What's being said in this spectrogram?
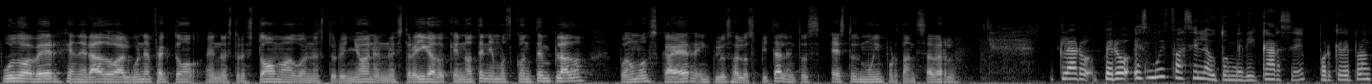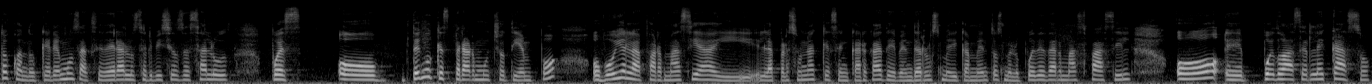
pudo haber generado algún efecto en nuestro estómago, en nuestro riñón, en nuestro hígado que no teníamos contemplado, podemos caer incluso al hospital. Entonces, esto es muy importante saberlo. Claro, pero es muy fácil automedicarse porque de pronto cuando queremos acceder a los servicios de salud, pues o tengo que esperar mucho tiempo o voy a la farmacia y la persona que se encarga de vender los medicamentos me lo puede dar más fácil o eh, puedo hacerle caso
